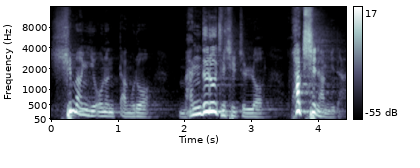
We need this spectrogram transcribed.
희망이 오는 땅으로 만들어 주실 줄로 확신합니다.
